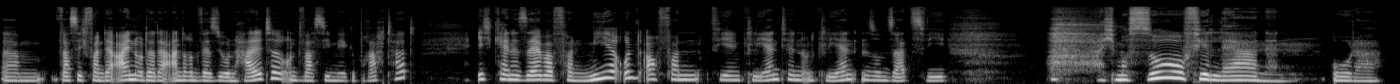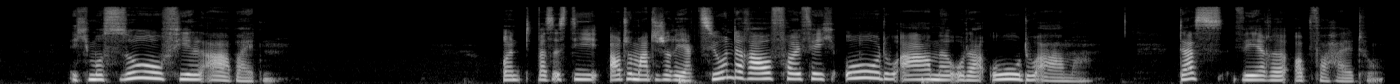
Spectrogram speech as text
ähm, was ich von der einen oder der anderen Version halte und was sie mir gebracht hat. Ich kenne selber von mir und auch von vielen Klientinnen und Klienten so einen Satz wie, oh, ich muss so viel lernen oder ich muss so viel arbeiten. Und was ist die automatische Reaktion darauf? Häufig, oh du Arme oder oh du Armer. Das wäre Opferhaltung.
